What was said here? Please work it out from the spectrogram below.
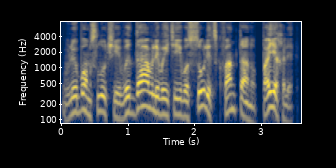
В любом случае, выдавливайте его с улиц к фонтану. Поехали! —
